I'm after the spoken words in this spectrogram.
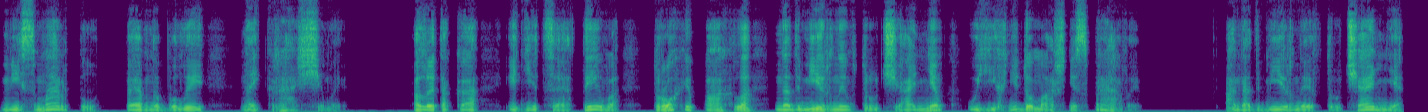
міс Марпл, певно, були найкращими, але така ініціатива трохи пахла надмірним втручанням у їхні домашні справи, а надмірне втручання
